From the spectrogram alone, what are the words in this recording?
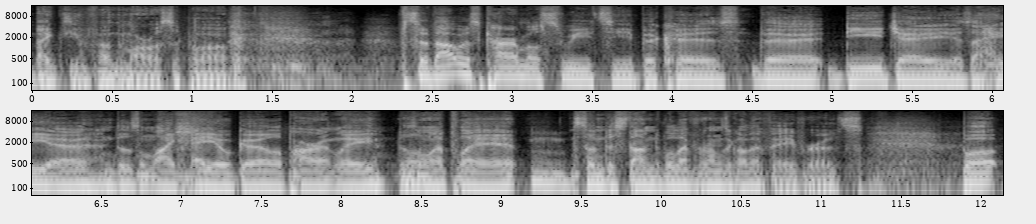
Thank you for the moral support. so that was Caramel Sweetie because the DJ is a hater and doesn't like Ayo Girl apparently. Doesn't want to play it. It's understandable. Everyone's got their favourites. But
